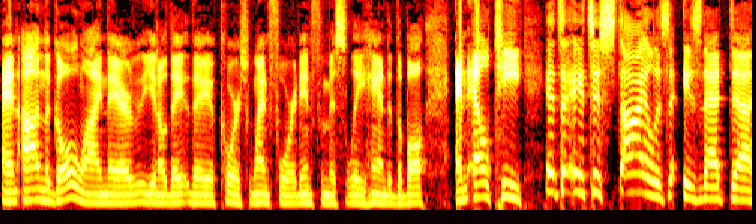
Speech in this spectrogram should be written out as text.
And on the goal line there, you know, they they of course went for it, infamously handed the ball. And LT, it's a, it's his style is is that uh,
